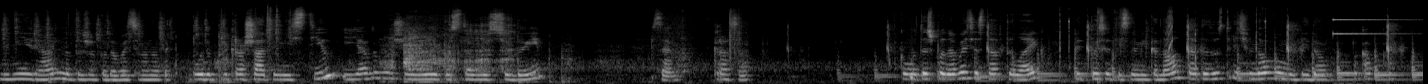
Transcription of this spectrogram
Мені реально дуже подобається, вона так буде прикрашати мій стіл, і я думаю, що я її поставлю сюди. Все, краса. Кому теж подобається, ставте лайк, підписуйтесь на мій канал та до зустрічі в новому відео. Пока-пока.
